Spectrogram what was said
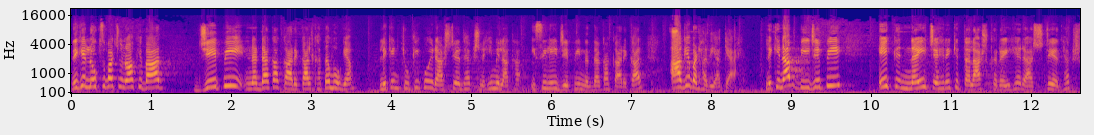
देखिए, लोकसभा चुनाव के बाद जेपी नड्डा का कार्यकाल खत्म हो गया, लेकिन क्योंकि कोई राष्ट्रीय अध्यक्ष नहीं मिला था, इसीलिए जेपी नड्डा का कार्यकाल आगे बढ़ा दिया गया है। लेकिन अब बीजेपी एक नई चेहरे की तलाश कर रही है राष्ट्रीय अध्यक्ष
